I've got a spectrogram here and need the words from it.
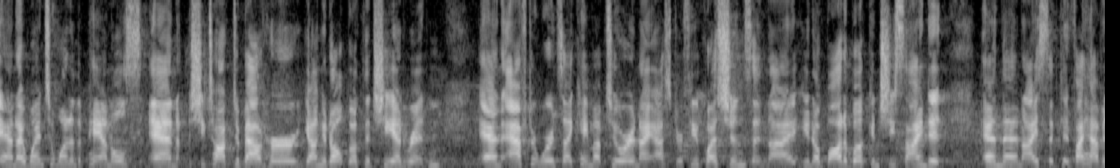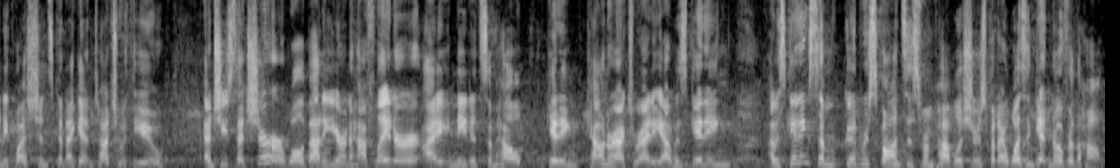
and I went to one of the panels, and she talked about her young adult book that she had written. And afterwards, I came up to her and I asked her a few questions, and I, you know, bought a book and she signed it. And then I said, if I have any questions, can I get in touch with you? And she said, sure. Well, about a year and a half later, I needed some help getting Counteract ready. I was getting, I was getting some good responses from publishers, but I wasn't getting over the hump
